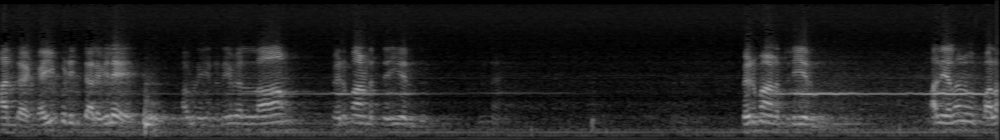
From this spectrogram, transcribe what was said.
அந்த கைப்பிடித்த அளவிலே அவருடைய நினைவெல்லாம் பெருமானத்திலேயே இருந்தது. பெருமானத்திலேயே இருந்தது. அதையெல்லாம் நம்ம பல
